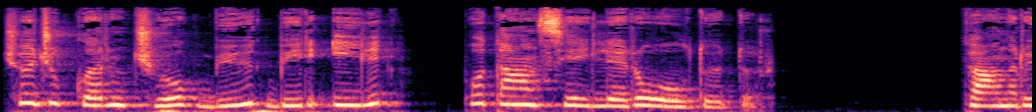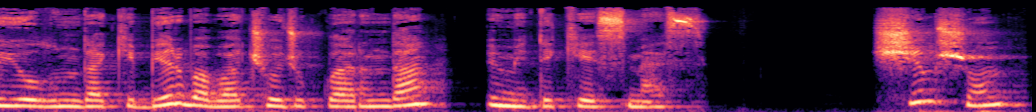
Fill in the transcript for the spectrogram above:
çocukların çok büyük bir iyilik potansiyelleri olduğudur. Tanrı yolundaki bir baba çocuklarından ümidi kesmez. Şimşon,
